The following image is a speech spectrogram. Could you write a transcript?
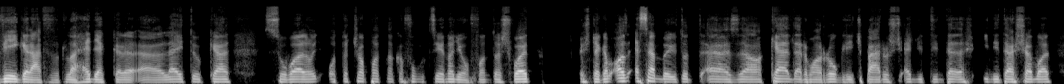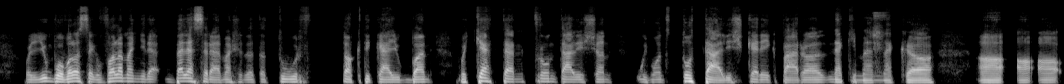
vége láthatatlan hegyekkel, lejtőkkel, szóval, hogy ott a csapatnak a funkció nagyon fontos volt, és nekem az eszembe jutott ez a Kelderman Roglic páros együttindításával, hogy a Jumbo valószínűleg valamennyire beleszerelmesedett a túr taktikájukban, hogy ketten frontálisan, úgymond totális kerékpárral neki mennek a, a, a, a,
